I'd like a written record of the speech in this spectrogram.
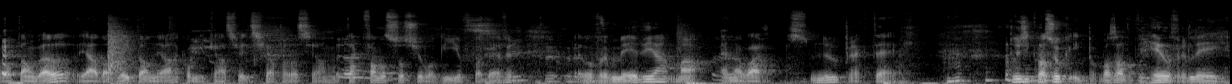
wat dan wel, ja, dat bleek dan, ja, communicatiewetenschappen, dat is ja, een tak van de sociologie of whatever, over media, maar, en dat was nul praktijk. Plus ik was ook, ik was altijd heel verlegen.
